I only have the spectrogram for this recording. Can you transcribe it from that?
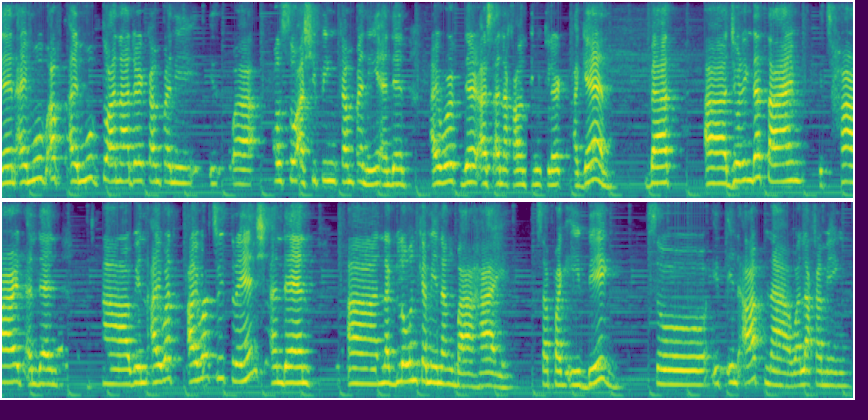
Then I moved up. I moved to another company, uh, also a shipping company, and then I worked there as an accounting clerk again. But uh, during that time, it's hard. And then uh, when I was I was retrenched, and then uh, nag-loan kami ng bahay sa pag-ibig. So it end up na wala kaming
